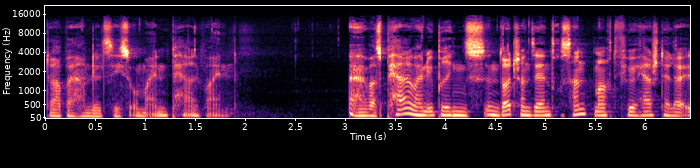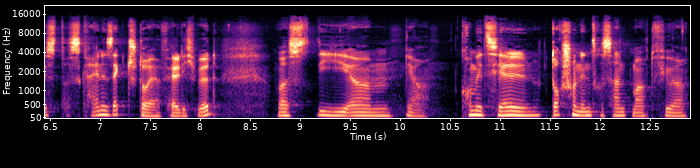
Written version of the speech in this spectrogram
Dabei handelt es sich um einen Perlwein. Äh, was Perlwein übrigens in Deutschland sehr interessant macht für Hersteller ist, dass keine Sektsteuer fällig wird, was die ähm, ja, kommerziell doch schon interessant macht für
